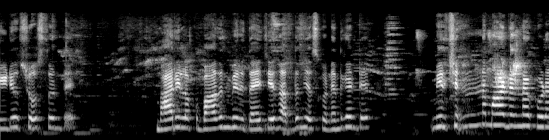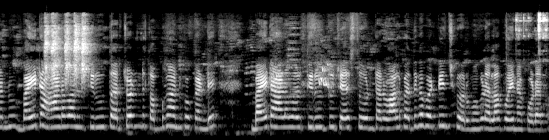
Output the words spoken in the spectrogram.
వీడియోస్ చూస్తుంటే భార్యల ఒక బాధను మీరు దయచేసి అర్థం చేసుకోండి. ఎందుకంటే మీరు చిన్న మాట అన్నా కూడాను బయట ఆడవాళ్ళు తిరుగుతారు. చూడండి తప్పుగా అనుకోకండి. బయట ఆడవాళ్ళు తిరుగుతూ చేస్తూ ఉంటారు. వాళ్ళు పెద్దగా పట్టించుకోరు. మొగుడు ఎలా పోయినా కూడాను.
